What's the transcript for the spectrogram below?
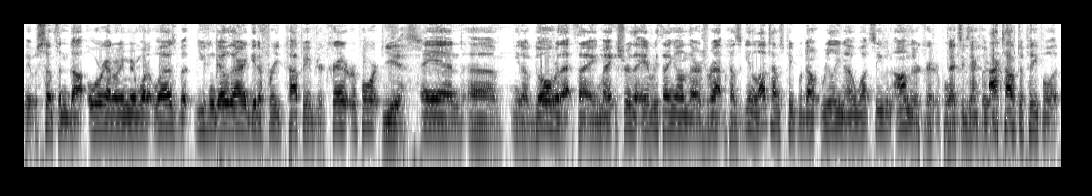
it was something.org. I don't even remember what it was, but you can go there and get a free copy of your credit report. Yes. And, um, you know, go over that thing. Make sure that everything on there is right. Because, again, a lot of times people don't really know what's even on their credit report. That's exactly right. I talk to people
